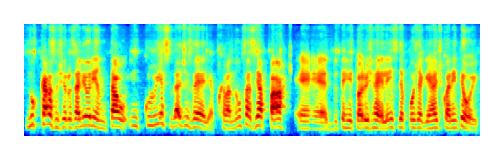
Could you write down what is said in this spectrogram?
No caso, Jerusalém Oriental inclui a Cidade Velha, porque ela não fazia parte é, do território israelense depois da Guerra de 48.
